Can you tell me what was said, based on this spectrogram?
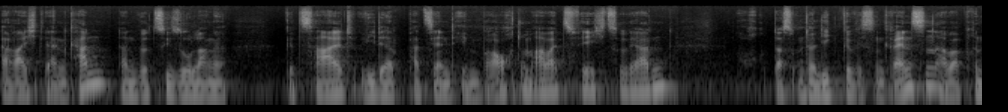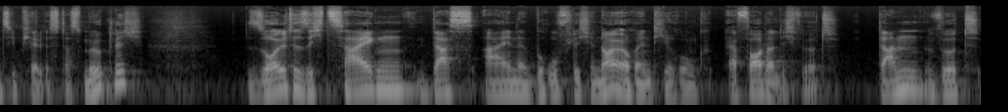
erreicht werden kann. Dann wird sie so lange gezahlt, wie der Patient eben braucht, um arbeitsfähig zu werden. Auch das unterliegt gewissen Grenzen, aber prinzipiell ist das möglich. Sollte sich zeigen, dass eine berufliche Neuorientierung erforderlich wird, dann wird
